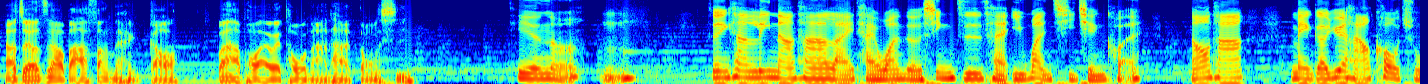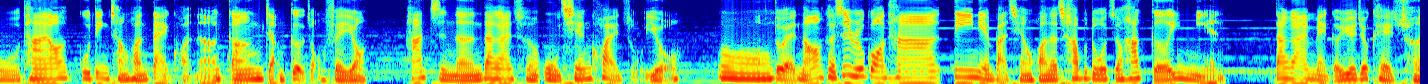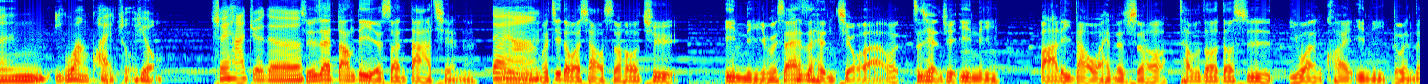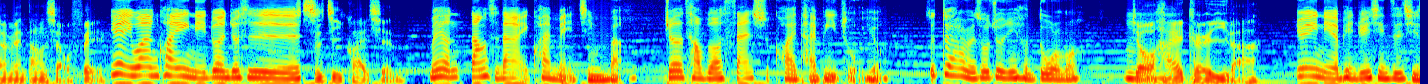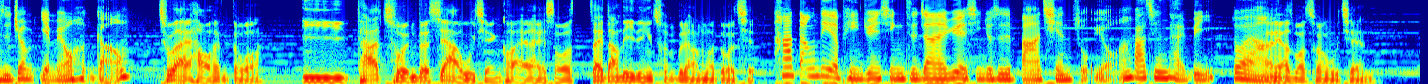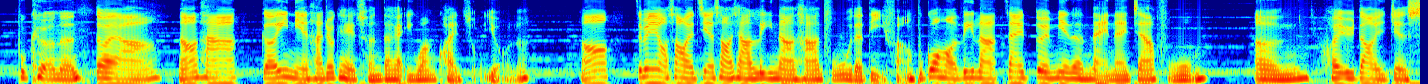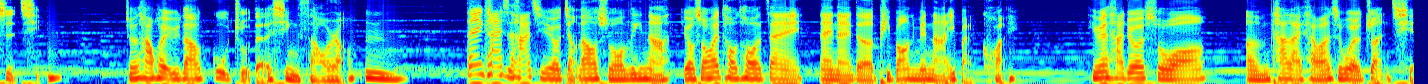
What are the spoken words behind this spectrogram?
然后最后只要把它放得很高，不然阿婆还会偷拿他的东西。天哪，嗯。所以你看，Lina 她来台湾的薪资才一万七千块，然后她每个月还要扣除她要固定偿还贷款啊，刚刚讲各种费用，她只能大概存五千块左右哦。Oh. 对，然后可是如果她第一年把钱还的差不多之后，她隔一年大概每个月就可以存一万块左右，所以她觉得，其实，在当地也算大钱了。对啊，我记得我小时候去。印尼，我现在是很久啦。我之前去印尼巴厘岛玩的时候，差不多都是一万块印尼盾在那边当小费。因为一万块印尼盾就是十几块钱，没有，当时大概一块美金吧，就是差不多三十块台币左右。这对他们来说就已经很多了吗？就还可以啦。嗯，因为印尼的平均薪资其实就也没有很高，出来好很多。以他存的下五千块来说，在当地一定存不了那么多钱。他当地的平均薪资在月薪就是八千左右啊，八千台币。对啊，那你要怎么存五千？不可能。对啊，然后他隔一年他就可以存大概一万块左右了。然后这边有稍微介绍一下丽娜她服务的地方。不过哈，丽娜在对面的奶奶家服务，嗯，会遇到一件事情，就是她会遇到雇主的性骚扰。嗯。但一开始他其实有讲到说，Lina 有时候会偷偷的在奶奶的皮包里面拿一百块，因为他就会说，嗯，他来台湾是为了赚钱。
